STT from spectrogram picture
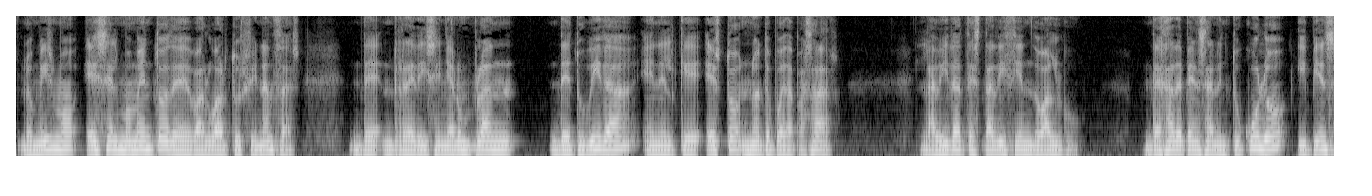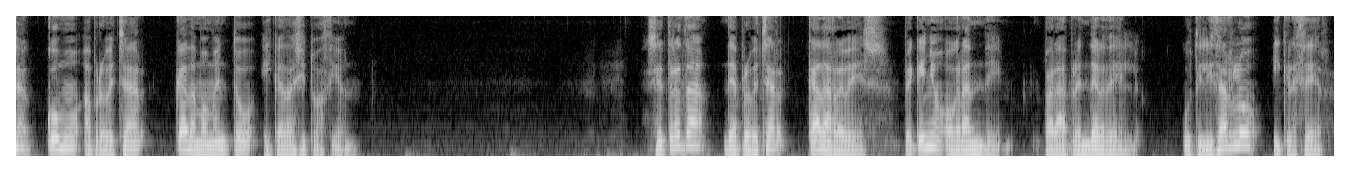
lo mismo es el momento de evaluar tus finanzas, de rediseñar un plan de tu vida en el que esto no te pueda pasar. La vida te está diciendo algo. Deja de pensar en tu culo y piensa cómo aprovechar cada momento y cada situación. Se trata de aprovechar cada revés, pequeño o grande, para aprender de él, utilizarlo y crecer.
